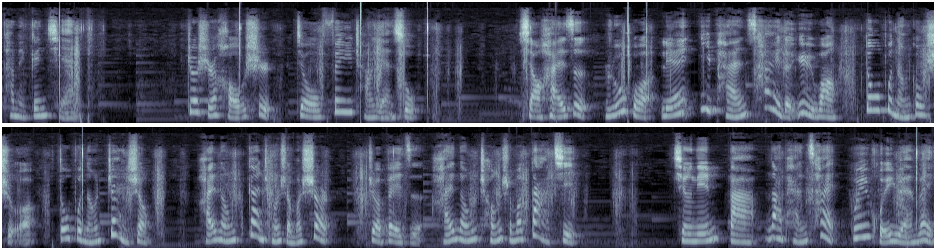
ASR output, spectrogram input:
他们跟前。这时侯氏就非常严肃：小孩子如果连一盘菜的欲望都不能够舍，都不能战胜，还能干成什么事儿？这辈子还能成什么大器？请您把那盘菜归回原位。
